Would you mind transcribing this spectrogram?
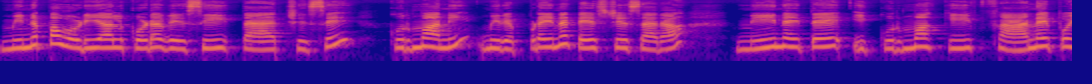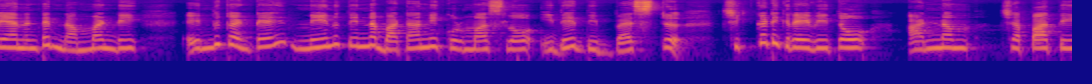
మినప వడియాలు కూడా వేసి తయారు చేసే కుర్మాని మీరు ఎప్పుడైనా టేస్ట్ చేశారా నేనైతే ఈ కుర్మాకి ఫ్యాన్ అయిపోయానంటే నమ్మండి ఎందుకంటే నేను తిన్న బఠానీ కుర్మాస్లో ఇదే ది బెస్ట్ చిక్కటి గ్రేవీతో అన్నం చపాతీ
